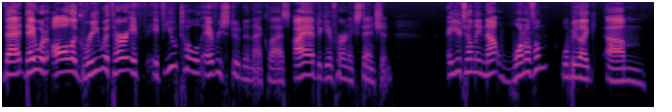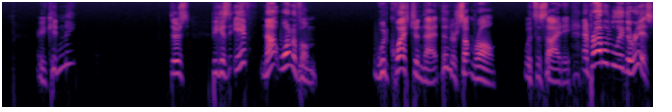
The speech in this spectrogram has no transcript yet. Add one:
that they would all agree with her? If if you told every student in that class, I have to give her an extension, are you telling me not one of them will be like, um, are you kidding me? There's because if not one of them would question that, then there's something wrong with society. And probably there is.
